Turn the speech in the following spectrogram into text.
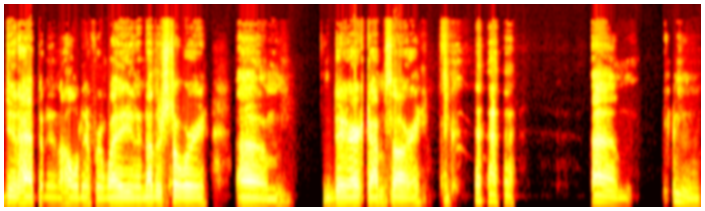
did happen in a whole different way in another story. Um, Derek, I'm sorry. um,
